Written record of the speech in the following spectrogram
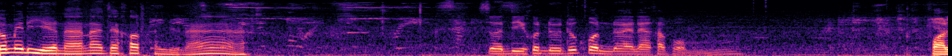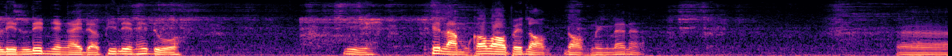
ก็ไม่ได้เยอะนะ น่าจะเข้าทันอยู่นะ สวัสดีคนดูทุกคนด้วยนะครับผม ฟอร์เรนเล่นยังไงเดี๋ยวพี่เล่นให้ดู นี่เทลำก็เอาไปดอกดอกหนึ่งแล้วน่ะ เอ่อ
